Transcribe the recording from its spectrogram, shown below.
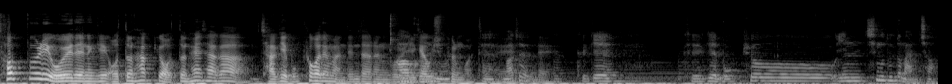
섣불리 오해되는 게 어떤 학교, 어떤 회사가 자기의 목표가 되면 안 된다는 걸 아, 얘기하고 그럼요. 싶은 것 같아요. 네, 맞아요. 네. 그게 그게 목표인 친구들도 많죠.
